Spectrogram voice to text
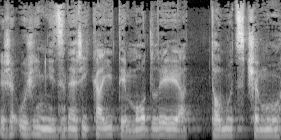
že už jim nic neříkají ty modly a tomu, čemu,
